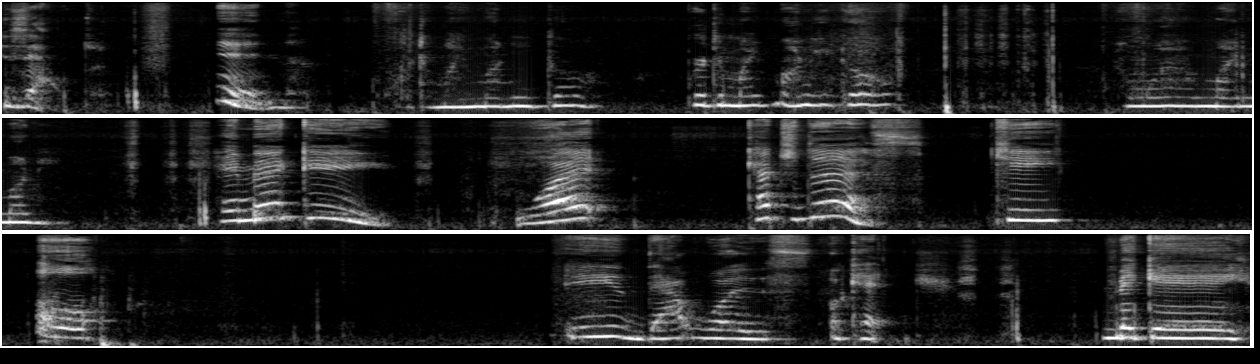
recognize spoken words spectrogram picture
is out. In. Where did my money go? Where did my money go? I want my money. Hey, Mickey. What? Catch this. Key. Oh. And that was a catch. Mickey.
